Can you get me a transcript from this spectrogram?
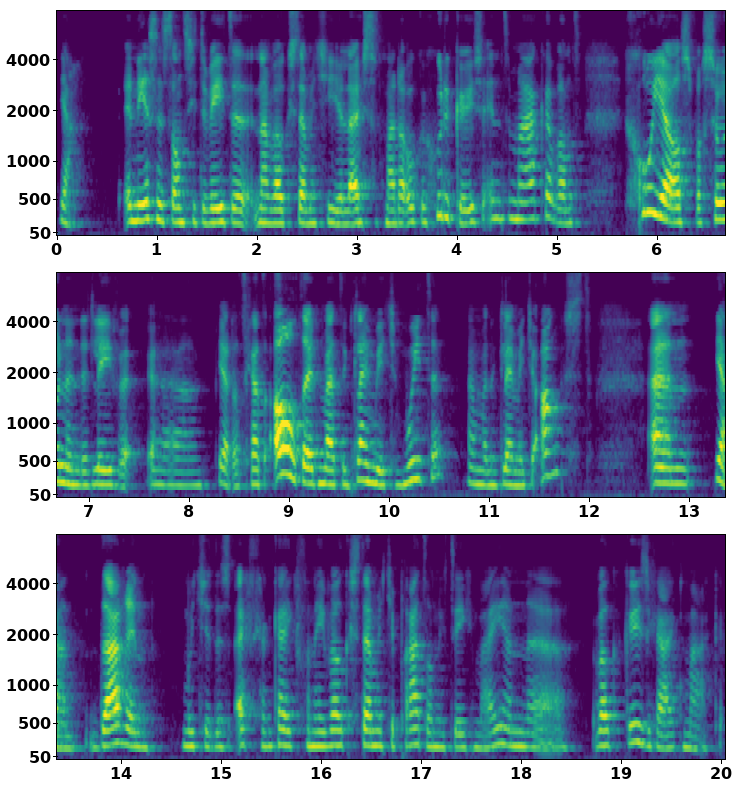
ja, in eerste instantie te weten naar welk stemmetje je luistert, maar daar ook een goede keuze in te maken. Want groeien als persoon in dit leven, eh, ja, dat gaat altijd met een klein beetje moeite en met een klein beetje angst. En ja, daarin moet je dus echt gaan kijken van hé, welk stemmetje praat er nu tegen mij en eh, welke keuze ga ik maken?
